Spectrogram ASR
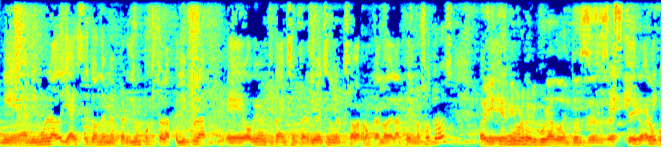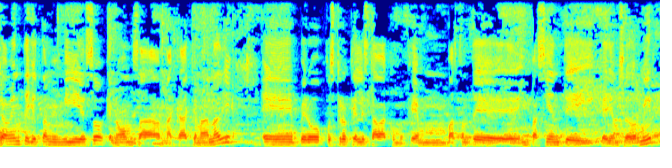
ni a ningún lado. Y ahí es donde me perdí un poquito la película. Eh, obviamente también se perdió el señor que estaba roncando delante de nosotros. Oye, que Eh, es miembro del jurado, entonces, este, Irónicamente yo también vi eso, que no vamos a acá a quemar a nadie, eh, pero pues creo que él estaba como que bastante impaciente y queríamos dormir.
